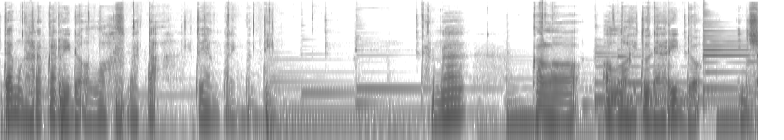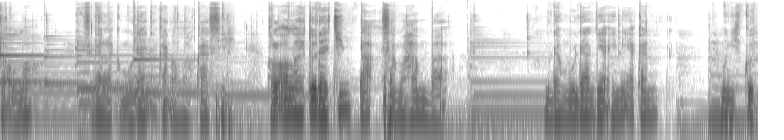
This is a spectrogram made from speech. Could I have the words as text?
Kita mengharapkan ridho Allah semata. Itu yang paling penting. Karena kalau Allah itu udah ridho insya Allah segala kemudahan akan Allah kasih kalau Allah itu udah cinta sama hamba mudah-mudahan ya ini akan mengikut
